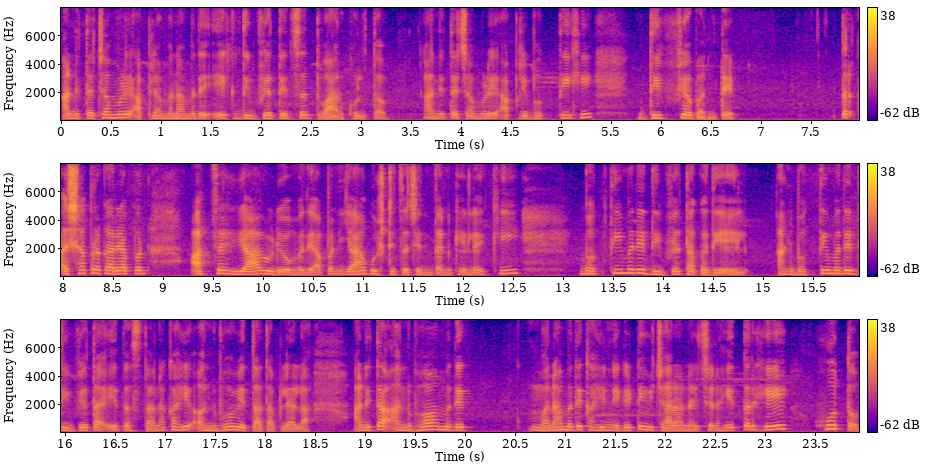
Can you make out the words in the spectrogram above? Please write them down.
आणि त्याच्यामुळे आपल्या मनामध्ये एक दिव्यतेचं द्वार खुलतं आणि त्याच्यामुळे आपली भक्ती ही दिव्य बनते. तर अशा प्रकारे आपण आजच्या या व्हिडिओमध्ये आपण या गोष्टीचं चिंतन केलं आहे की भक्तीमध्ये दिव्यता कधी येईल आणि भक्तीमध्ये दिव्यता येत असताना काही अनुभव येतात आपल्याला आणि त्या अनुभवामध्ये मनामध्ये काही निगेटिव्ह विचार आणायचे नाही तर हे होतं.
